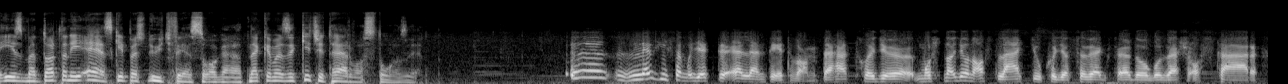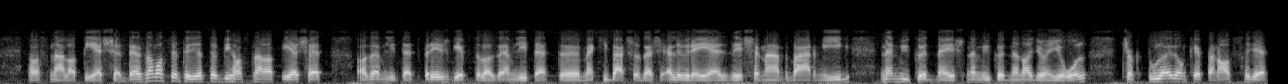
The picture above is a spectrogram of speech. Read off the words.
észben tartani, ehhez képest ügyfélszolgálat. Nekem ez egy kicsit hervasztó azért. Nem hiszem, hogy egy ellentét van. Tehát, hogy most nagyon azt látjuk, hogy a szövegfeldolgozás a sztár használati eset. De ez nem azt jelenti, hogy a többi használati eset az említett présgéptől az említett meghibásodás előrejelzésen át bármiig nem működne és nem működne nagyon jól, csak tulajdonképpen az, hogy ez,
